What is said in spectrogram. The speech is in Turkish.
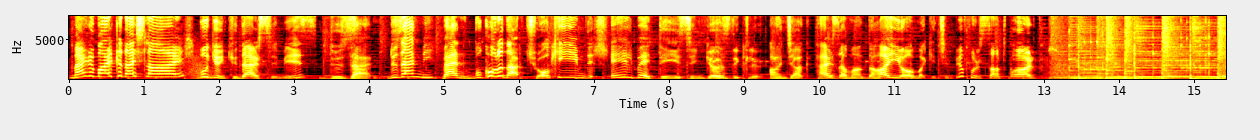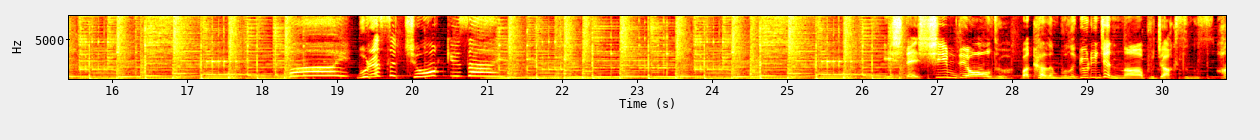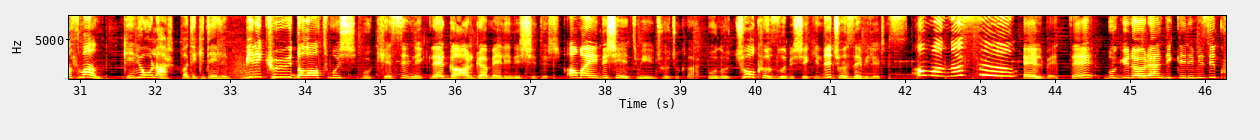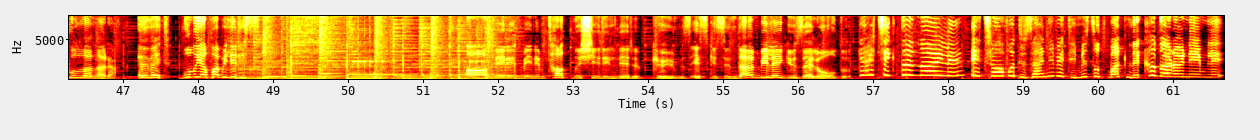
Merhaba arkadaşlar. Bugünkü dersimiz düzen. Düzen mi? Ben bu konuda çok iyiyimdir. Elbette iyisin gözlüklü. Ancak her zaman daha iyi olmak için bir fırsat vardır. Vay, burası çok güzel. İşte şimdi oldu. Bakalım bunu görünce ne yapacaksınız? Hazman, geliyorlar. Hadi gidelim. Biri köyü dağıtmış. Bu kesinlikle Gargamel'in işidir. Ama endişe etmeyin çocuklar. Bunu çok hızlı bir şekilde çözebiliriz. Ama nasıl? Elbette bugün öğrendiklerimizi kullanarak. Evet, bunu yapabiliriz. Aferin benim tatlı şirinlerim. Köyümüz eskisinden bile güzel oldu. Gerçekten öyle. Etrafı düzenli ve temiz tutmak ne kadar önemli.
